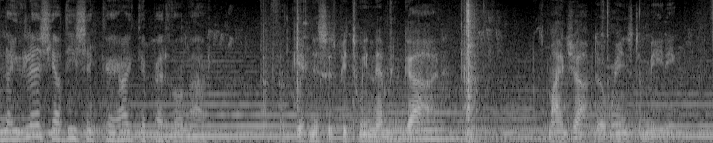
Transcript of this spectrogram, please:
la iglesia dicen que hay que perdonar. Forgiveness is between them and God. It's my job to arrange the meeting.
